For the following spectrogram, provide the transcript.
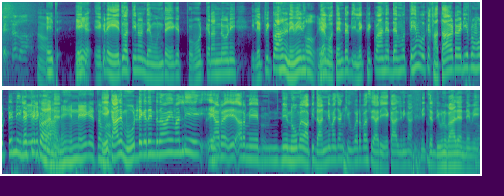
පෙට්‍රල් වාහන. ඒත් ඒ ඒකට හේතුවත් තිනොන් දැන් උන්ට ඒක ප්‍රමෝට් කරන්න ඕනේ ඉලෙක්ට්‍රික් වාහන දැන් ඒක- ඔතෙන්ට ඉලෙක්ට්‍රික් වාහනයක් දැම්මොත් එහෙම ඕක කතාවට වැඩිය ප්‍රමෝට් වෙන්නේ ඉලෙක්ට්‍රික් වාහන. ඒ කාලේ මෝඩ් එක දෙන්න තමයි මල්ලි අර අර මේ නෝමල් අපි දන්නේ මචං කිව්වට පස්සේ හරි ඒ කාලේ නිකන් නිච්චර දිනුණු කාලයක් නෙමෙයි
